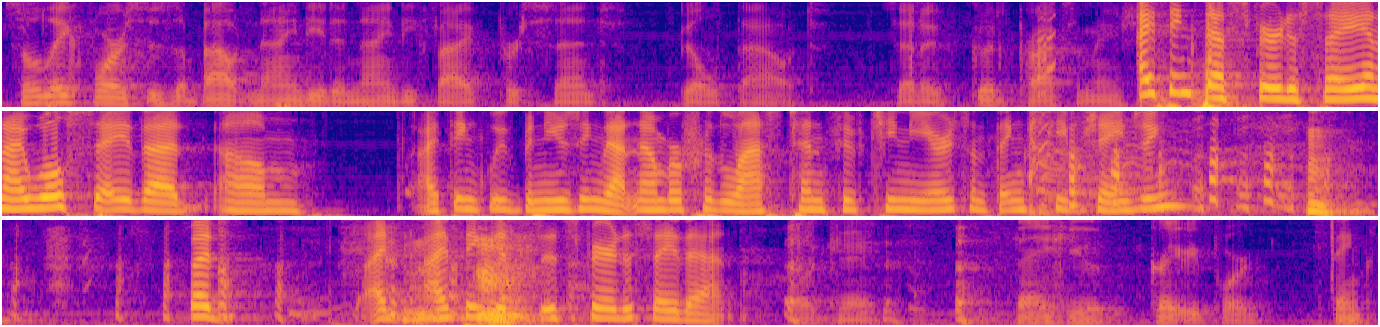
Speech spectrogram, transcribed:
So Lake Forest is about ninety to ninety-five percent built out. Is that a good approximation? I think that's fair to say, and I will say that um, I think we've been using that number for the last 10, 15 years, and things keep changing. but I, I think it's, it's fair to say that. Okay, thank you. Great report. Thanks.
